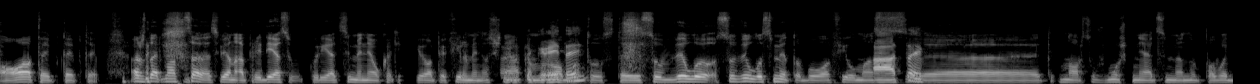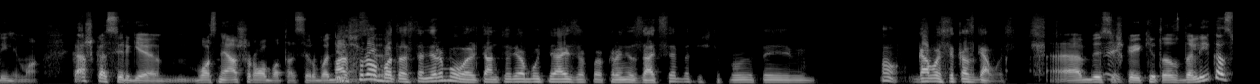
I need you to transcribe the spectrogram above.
O, taip, taip, taip. Aš dar nuo savęs vieną pridėsiu, kurį atsiminiau, kad jau apie filminius šnekam robotus. Tai su Vilu, su Vilu Smitu buvo filmas. A, taip. E, tik nors užmušk neatsimenu pavadinimo. Kažkas irgi, vos ne aš robotas ir vadinasi. Aš robotas ten ir buvo, ir ten turėjo būti Aizeko ekranizacija, bet iš tikrųjų tai nu, gavosi, kas gavosi. A, visiškai kitas dalykas,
